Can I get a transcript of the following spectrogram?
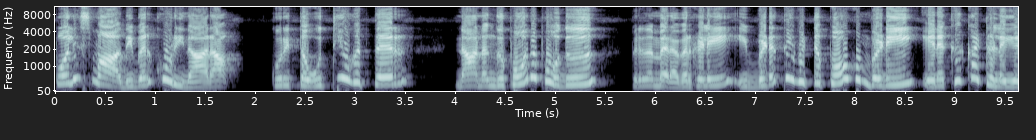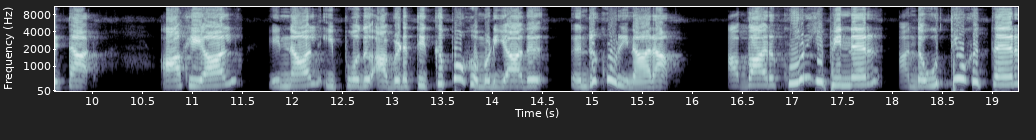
போலீஸ் மா அதிபர் கூறினாராம். குறித்த உத்தியோகத்தர் நான் அங்கு போனபோது பிரதமர் அவர்களே இவ்விடத்தை விட்டு போகும்படி எனக்கு கட்டளையிட்டார். ஆகையால் என்னால் இப்போது அவ்விடத்திற்கு போக முடியாது என்று கூறினாராம். அவ்வாறு கூறிய பின்னர் அந்த உத்தியோகத்தர்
